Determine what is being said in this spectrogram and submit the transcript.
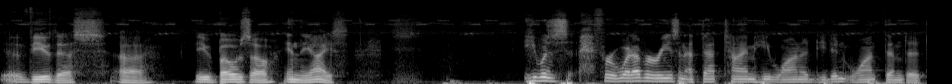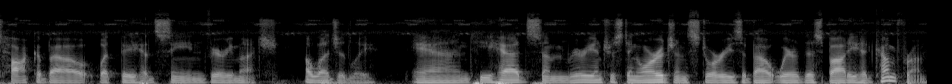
view this, uh, view Bozo in the ice, he was for whatever reason at that time he wanted he didn't want them to talk about what they had seen very much allegedly and he had some very interesting origin stories about where this body had come from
